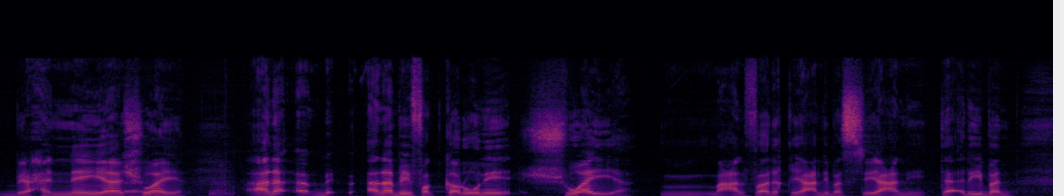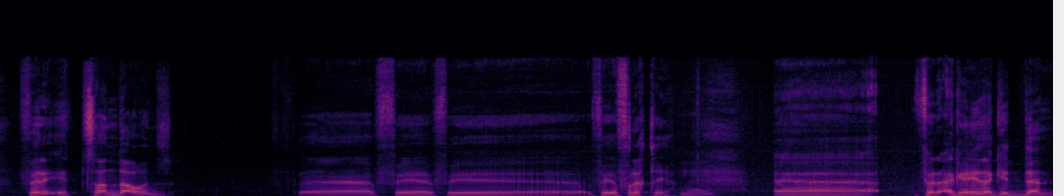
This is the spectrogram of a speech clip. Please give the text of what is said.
بحنية شوية. أنا أنا بيفكروني شوية مع الفارق يعني بس يعني تقريبا فرقة سان داونز في في في إفريقيا. آه فرقة جيدة جدا.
